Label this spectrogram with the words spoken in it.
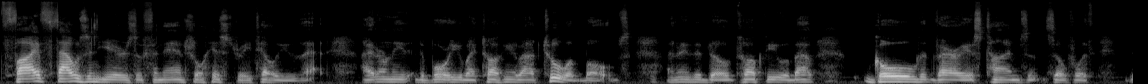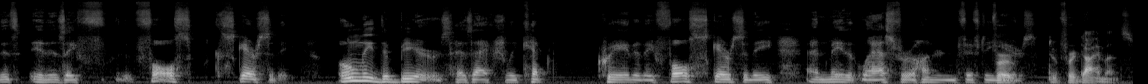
5,000 years of financial history tell you that. I don't need to bore you by talking about tulip bulbs. I don't need to talk to you about gold at various times and so forth. This, it is a f- false scarcity. Only De Beers has actually kept created a false scarcity and made it last for 150 for, years. for diamonds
